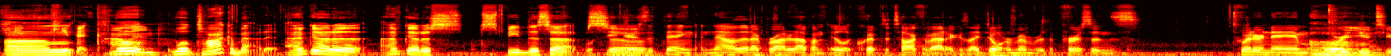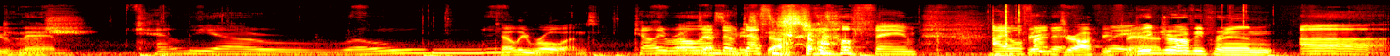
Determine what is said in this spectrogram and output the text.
keep, Um, keep it We'll, coming. we'll talk about it. I've got to I've got to s- speed this up. Well, so see, here's the thing. And now that I brought it up, I'm ill-equipped to talk about it because I don't remember the person's Twitter name Oh or my YouTube name. gosh. Kelly uh, Rowland. Kelly Rowland. Kelly Rowland of Destiny's Destiny's Child. Child fame. I will Big find it. Drawfee Wait, fan. Big Drawfee fan. Uh,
